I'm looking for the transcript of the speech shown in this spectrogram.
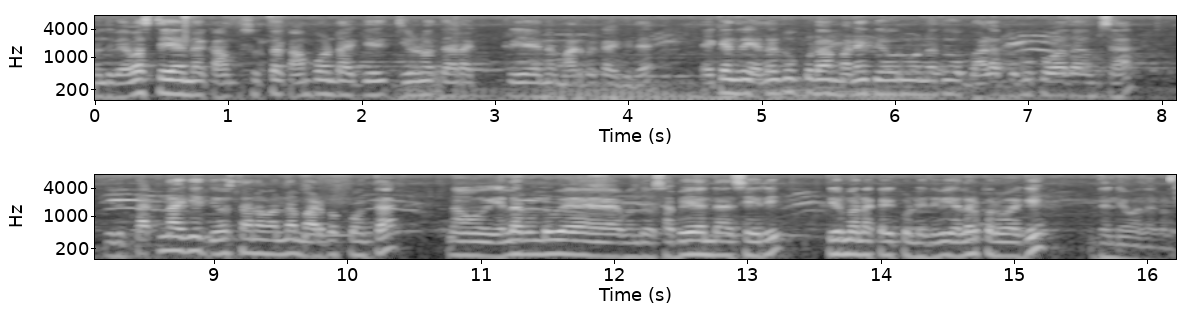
ಒಂದು ವ್ಯವಸ್ಥೆಯನ್ನು ಕಾಂಪ್ ಸುತ್ತ ಕಾಂಪೌಂಡ್ ಹಾಕಿ ಜೀರ್ಣೋದ್ಧಾರ ಕ್ರಿಯೆಯನ್ನು ಮಾಡಬೇಕಾಗಿದೆ. ಯಾಕೆಂದರೆ ಎಲ್ಲರಿಗೂ ಕೂಡ ಮನೆ ದೇವರು ಅನ್ನೋದು ಭಾಳ ಪ್ರಮುಖವಾದ ಅಂಶ. ಇದಕ್ಕೆ ತಕ್ಕನಾಗಿ ದೇವಸ್ಥಾನವನ್ನು ಮಾಡಬೇಕು ಅಂತ ನಾವು ಎಲ್ಲರಲ್ಲೂ ಒಂದು ಸಭೆಯನ್ನು ಸೇರಿ ತೀರ್ಮಾನ ಕೈಗೊಂಡಿದ್ದೀವಿ ಎಲ್ಲರ ಪರವಾಗಿ ಧನ್ಯವಾದಗಳು.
